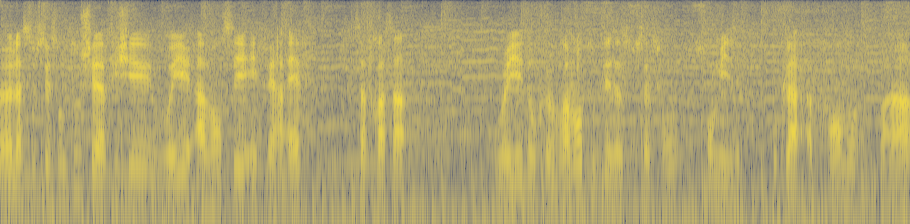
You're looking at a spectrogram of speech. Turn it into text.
euh, l'association de touches est affichée. Vous voyez, avancer et faire F ça fera ça. Vous voyez, donc euh, vraiment toutes les associations sont mises. Donc là, à prendre, voilà.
